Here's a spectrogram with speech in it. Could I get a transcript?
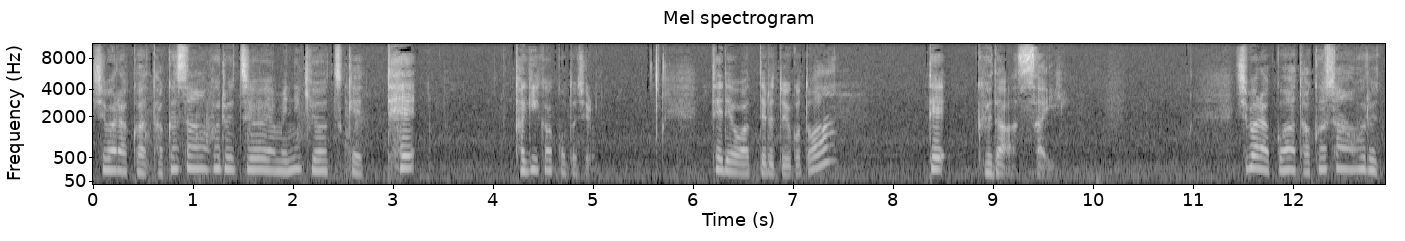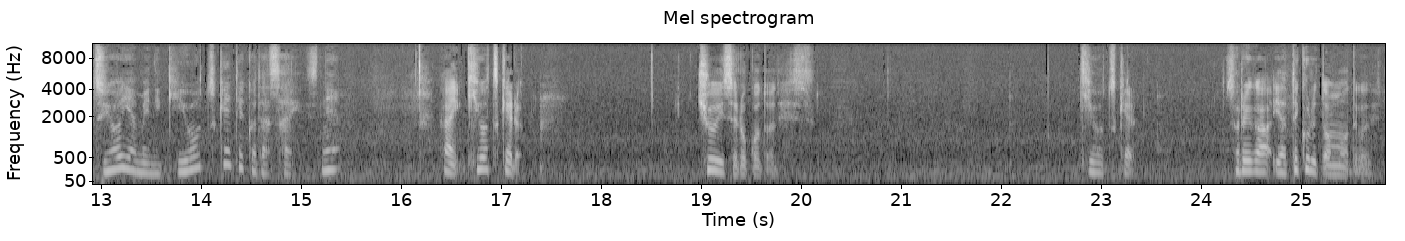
しばらくはたくさん降る強い雨に気をつけて鍵括弧閉じる手で終わってるということは手ください。しばらくはたくさん降る強い雨に気をつけてくださいですね。はい気をつける。注意することです。気をつける。それがやってくると思うってことです。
